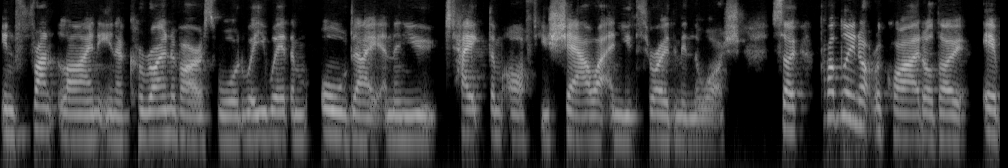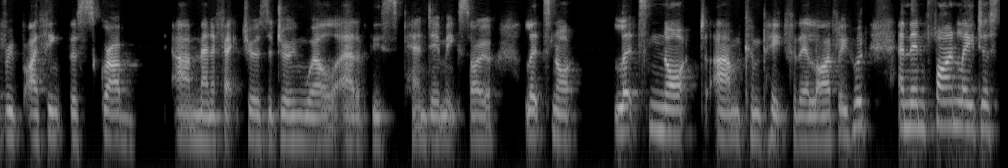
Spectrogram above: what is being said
in front line in a coronavirus ward where you wear them all day and then you take them off, you shower, and you throw them in the wash. So probably not required, although every I think the scrub um, manufacturers are doing well out of this pandemic. So let's not let's not um, compete for their livelihood. And then finally, just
